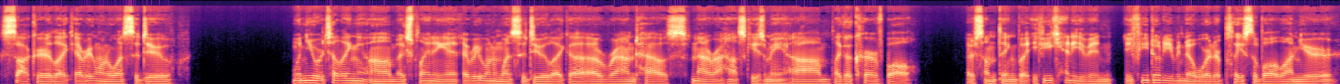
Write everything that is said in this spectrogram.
soccer, like everyone wants to do. When you were telling, um, explaining it, everyone wants to do like a, a roundhouse, not a roundhouse, excuse me, um, like a curveball or something. But if you can't even, if you don't even know where to place the ball on your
